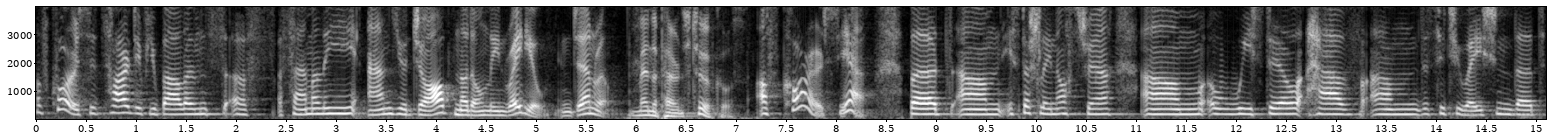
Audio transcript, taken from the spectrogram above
Of course, it's hard if you balance a, f- a family and your job, not only in radio, in general. Men are parents too, of course. Of course, yeah. But um, especially in Austria, um, we still have um, the situation that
